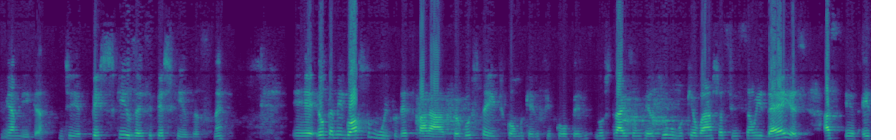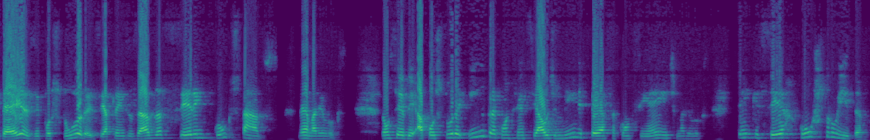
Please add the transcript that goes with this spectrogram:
minha amiga, de pesquisas e pesquisas, né? É, eu também gosto muito desse parágrafo, eu gostei de como que ele ficou, ele nos traz um resumo que eu acho assim, são ideias, as, ideias e posturas e aprendizados a serem conquistados, né, Marilux? Então você vê a postura intraconsciencial de mini peça consciente, Marilux, tem que ser construída.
